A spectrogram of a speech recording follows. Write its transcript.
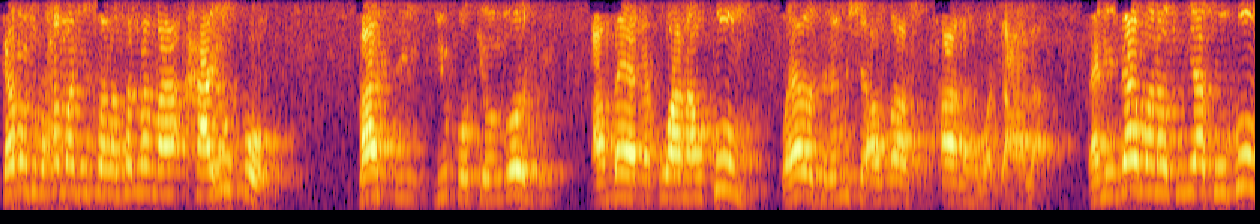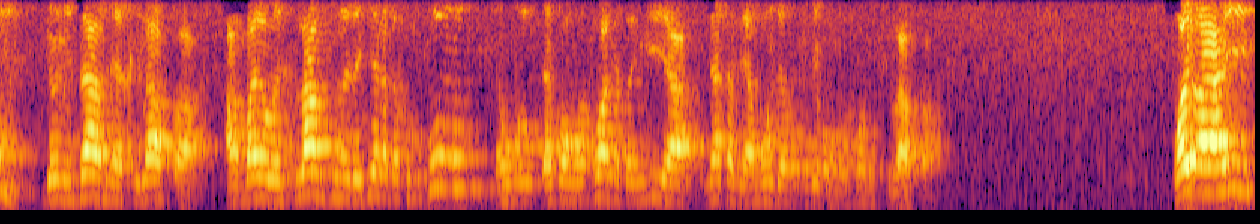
Kama Mtume Muhammad sallallahu alaihi wasallam hayupo basi yupo kiongozi ambaye atakuwa na hukumu kwa yale aliyoteremsha Allah subhanahu wa ta'ala. Na nidhamu anayotumia kuhukumu ndio nidhamu ya khilafa ambayo waislamu tunaelekea katika kuhukumu na kwa kwake ataingia miaka mia moja kufikia kwa wa khilafa. Kwa hiyo aya hii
